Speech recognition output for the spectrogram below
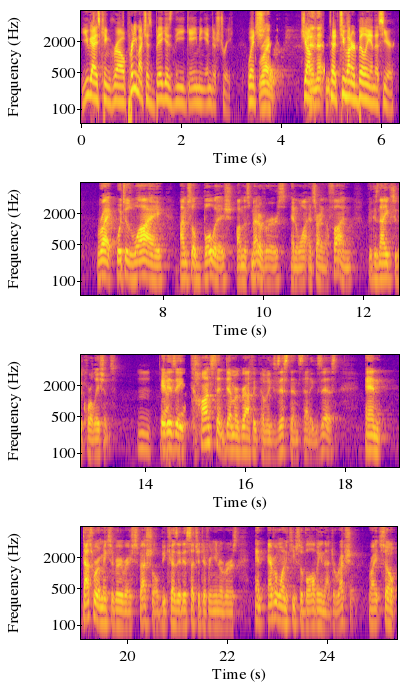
You guys can grow pretty much as big as the gaming industry, which right jump that, to 200 billion this year. Right, which is why I'm so bullish on this metaverse and want and starting a fund because now you can see the correlations. Mm, yeah. It is a constant demographic of existence that exists, and that's where it makes it very very special because it is such a different universe, and everyone keeps evolving in that direction. Right, so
